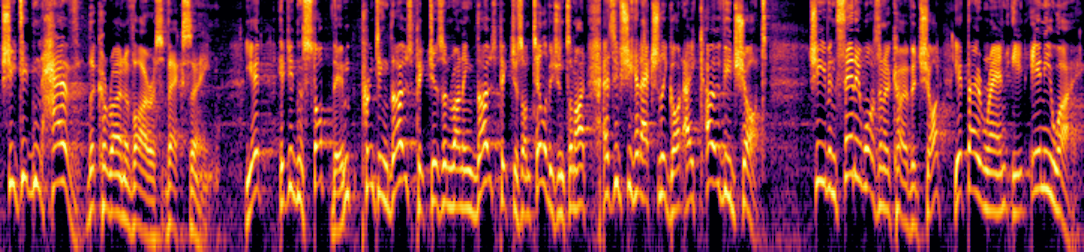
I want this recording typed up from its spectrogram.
She didn't have the coronavirus vaccine. Yet it didn't stop them printing those pictures and running those pictures on television tonight as if she had actually got a COVID shot. She even said it wasn't a COVID shot, yet they ran it anyway.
